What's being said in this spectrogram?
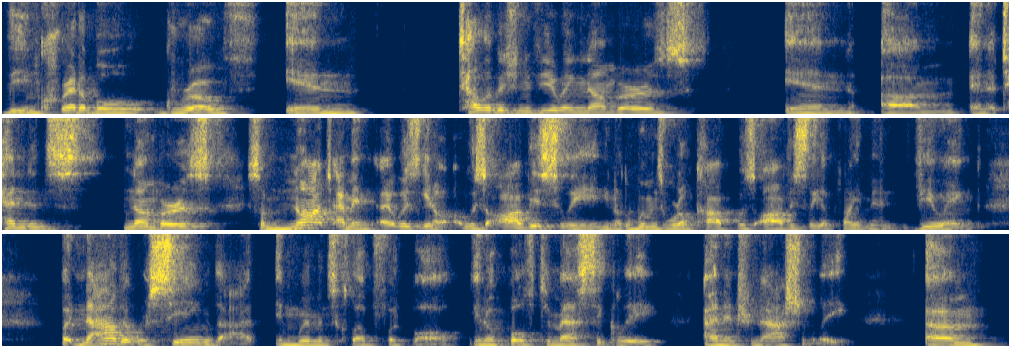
the incredible growth in television viewing numbers, in um, in attendance numbers. So not, I mean, it was, you know, it was obviously, you know, the Women's World Cup was obviously appointment viewing. But now that we're seeing that in women's club football, you know, both domestically and internationally, um,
